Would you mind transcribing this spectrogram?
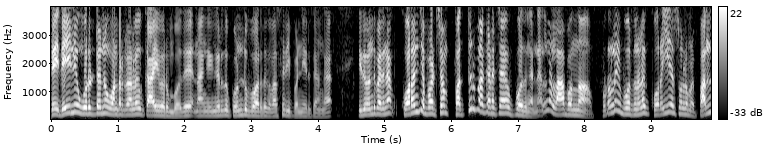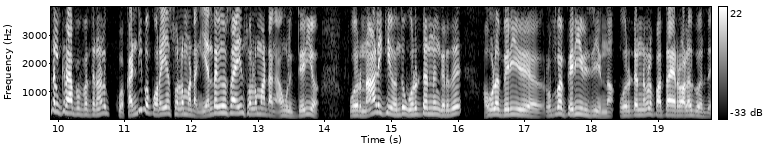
டெய் டெய்லியும் ஒரு டன்னு ஒன்றரை அளவு அளவுக்கு காய் வரும்போது நாங்கள் இங்கேருந்து கொண்டு போகிறதுக்கு வசதி பண்ணியிருக்காங்க. இது வந்து பார்த்திங்கன்னா குறைஞ்சபட்சம் பத்து ரூபாய் கிடைச்சா போதுங்க. நல்ல லாபம் தான் புடலை பொறுத்தனால குறைய சொல்ல மாட்டாங்க பந்தல் கிராப்பை பற்றினால கண்டிப்பாக குறைய சொல்ல மாட்டாங்க. எந்த விவசாயியும் சொல்ல மாட்டாங்க. அவங்களுக்கு தெரியும். ஒரு நாளைக்கு வந்து ஒரு டன்னுங்கிறது அவ்வளோ பெரிய ரொம்ப பெரிய விஷயம்தான். ஒரு டன்னுக்குள்ள பத்தாயிரம் ரூபா அளவுக்கு வருது.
